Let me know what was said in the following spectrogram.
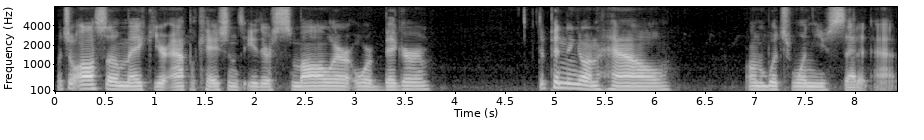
which will also make your applications either smaller or bigger, depending on how, on which one you set it at.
